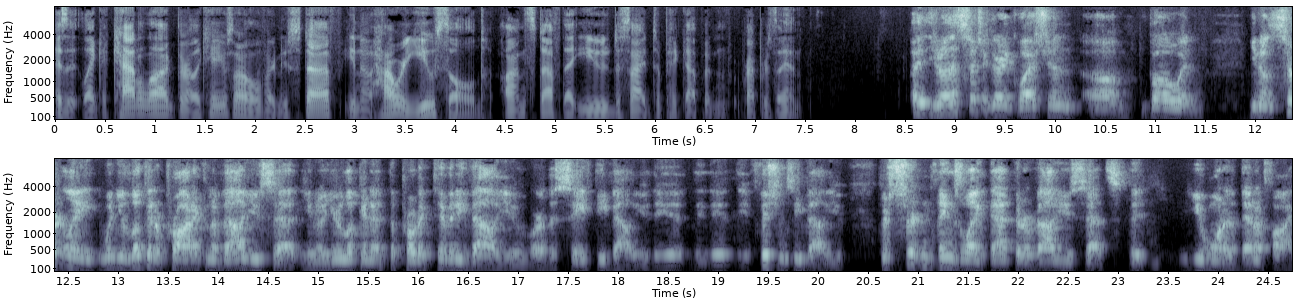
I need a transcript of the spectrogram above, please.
is it like a catalog? They're like, hey, here's all of our new stuff. You know, how are you sold on stuff that you decide to pick up and represent? Uh, you know, that's such a great question, um, Bo, and you know, certainly when you look at a product and a value set, you know, you're looking at the productivity value or the safety value, the, the, the efficiency value. There's certain things like that that are value sets that you want to identify.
